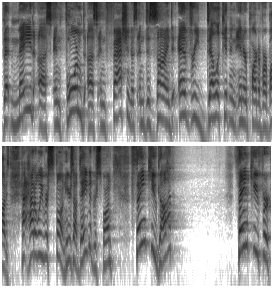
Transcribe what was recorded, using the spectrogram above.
that made us and formed us and fashioned us and designed every delicate and inner part of our bodies. How, how do we respond? Here's how David responds Thank you, God. Thank you for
